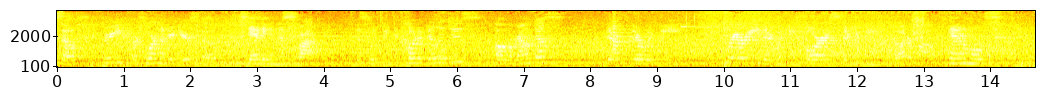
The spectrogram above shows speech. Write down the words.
yourself three or four hundred years ago standing in this spot. This would be Dakota villages all around us. There, there would be prairie, there would be forest, there would be waterfowl, animals,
